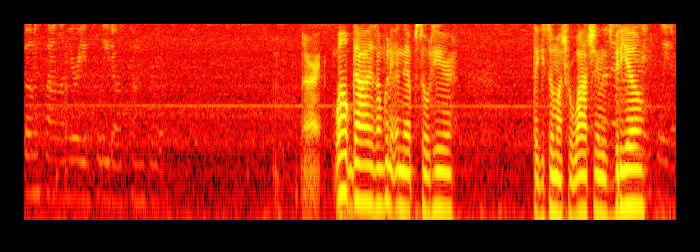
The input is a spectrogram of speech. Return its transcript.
Bowman's file on Yuri and Polito is coming through. Alright. Well, guys, I'm going to end the episode here. Thank you so much for watching this video. Yuri and Polito.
